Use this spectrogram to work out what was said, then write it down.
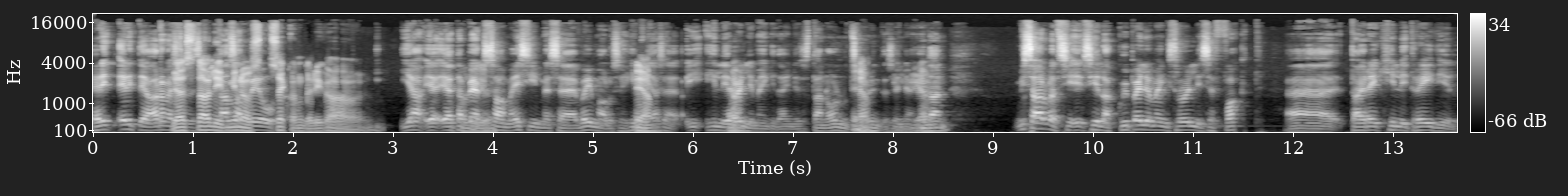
eriti, eriti arvestades. ta oli minu arust secondary ka. ja, ja, ja ta oli peaks saama esimese võimaluse Hilli ase, Hilli rolli mängida, on ju, sest ta on olnud seal ründes, on ju, ja ta on. mis sa arvad, Silla, kui palju mängis rolli see fakt äh, Tyreek Hilli treidil,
